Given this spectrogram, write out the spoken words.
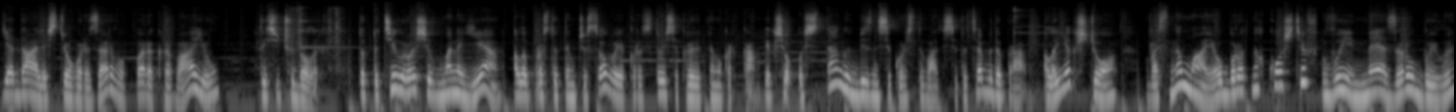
Я далі з цього резерву перекриваю тисячу доларів. Тобто ті гроші в мене є, але просто тимчасово я користуюся кредитними картками. Якщо ось так в бізнесі користуватися, то це буде правильно. Але якщо у вас немає оборотних коштів, ви не заробили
